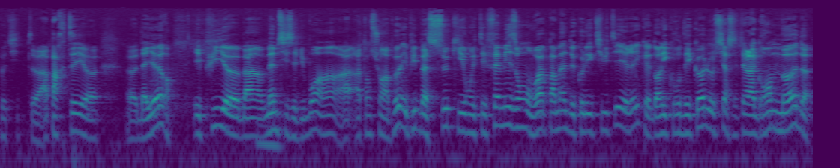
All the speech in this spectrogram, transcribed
petite aparté d'ailleurs. Et puis, ben, même si c'est du bois, hein, attention un peu. Et puis, ben, ceux qui ont été faits maison, on voit pas mal de collectivités, Eric, dans les cours d'école aussi. C'était la grande mode.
